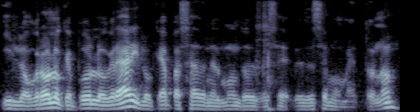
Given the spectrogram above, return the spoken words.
y logró lo que pudo lograr y lo que ha pasado en el mundo desde ese, desde ese momento, ¿no?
